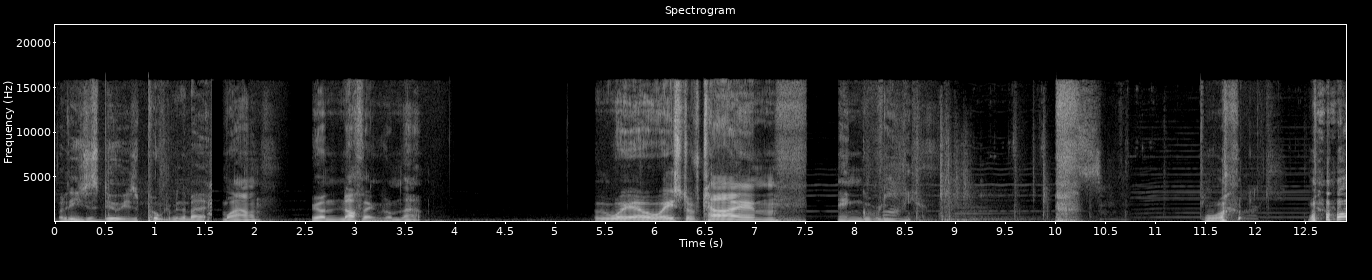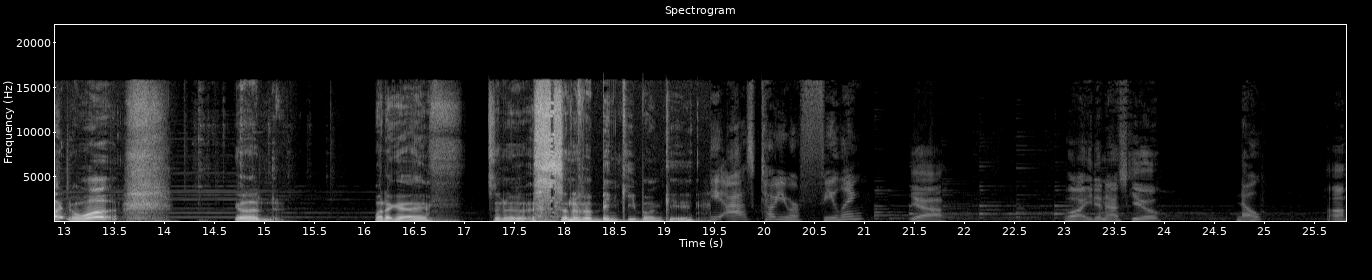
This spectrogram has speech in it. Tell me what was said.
What did he just do? He just poked him in the back. Wow. We got nothing from that. Wa- A waste of time. Angry. what? What? What? God. What a guy. Son of, son of a binky bunky. He asked how you were feeling? Yeah. Why, he didn't ask you? No. Huh.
